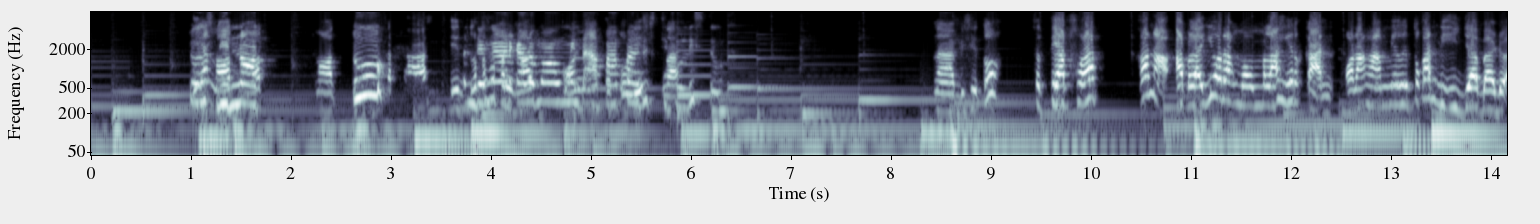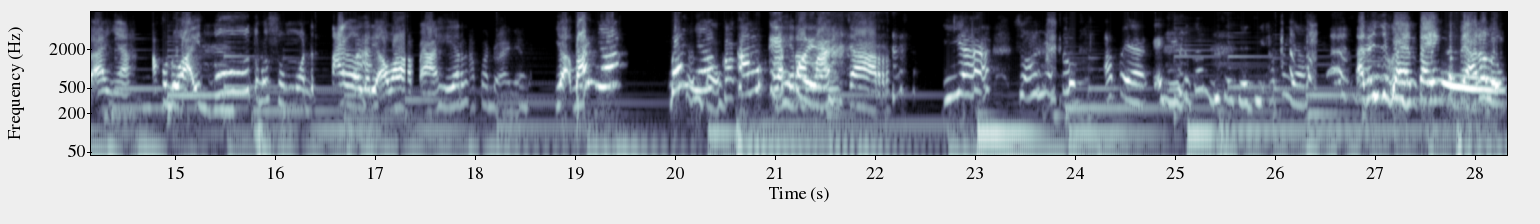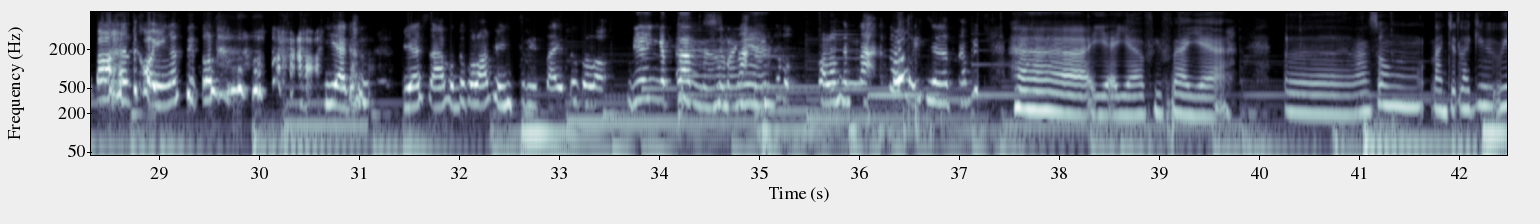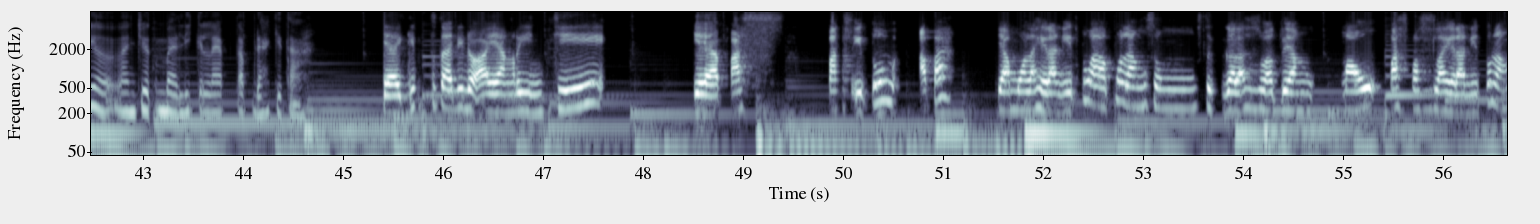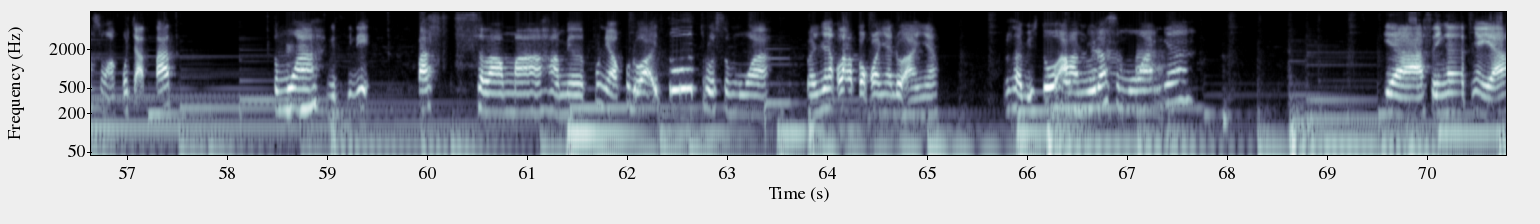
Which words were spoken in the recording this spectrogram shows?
tulis Iya, di note not tuh kertas itu dengar kalau mau minta apa-apa tulis harus ditulis tuh Nah, habis itu setiap sholat kan apalagi orang mau melahirkan, orang hamil itu kan diijabah doanya. Aku doa itu terus semua detail dari awal sampai akhir. apa doanya Ya banyak, banyak. Kok kamu kepo Lahiran ya lancar. Iya, soalnya tuh apa ya kayak gitu kan bisa jadi apa ya? Ada juga yang tak inget ya, ada lupa. Nanti kok inget sih tuh. Iya kan biasa aku tuh kalau ada yang cerita itu kalau dia ingetan ngena namanya itu kalau ngena tuh aku inget tapi Hahaha, iya ya Viva ya. Eh, langsung lanjut lagi Will, lanjut kembali ke laptop dah kita. Ya gitu tadi doa yang rinci. Ya pas pas itu apa? Ya mau lahiran itu aku langsung segala sesuatu yang mau pas pas lahiran itu langsung aku catat semua gitu. Jadi pas selama hamil pun ya aku doa itu terus semua. Banyak lah pokoknya doanya. Terus habis itu alhamdulillah semuanya ya seingatnya ya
